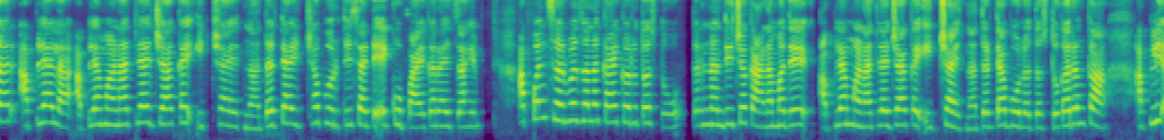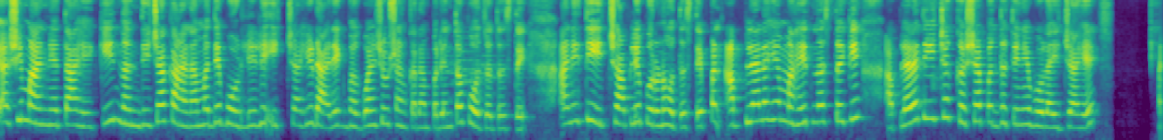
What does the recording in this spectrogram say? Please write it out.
तर आपल्याला आपल्या मनातल्या ज्या काही इच्छा आहेत ना तर त्या इच्छापूर्तीसाठी एक उपाय करायचा आहे. आपण सर्वजण काय करत असतो तर नंदीच्या कानामध्ये आपल्या मनातल्या ज्या काही इच्छा आहेत ना तर त्या बोलत असतो. कारण का? आपली अशी मान्यता आहे की नंदीच्या कानामध्ये बोललेली इच्छा ही डायरेक्ट भगवान शिवशंकरांपर्यंत पोहोचत असते. आणि ती इच्छा आपली पूर्ण होत असते. पण आपल्याला हे माहीत नसतं की आपल्याला ती इच्छा कशा पद्धतीने बोलायची आहे.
